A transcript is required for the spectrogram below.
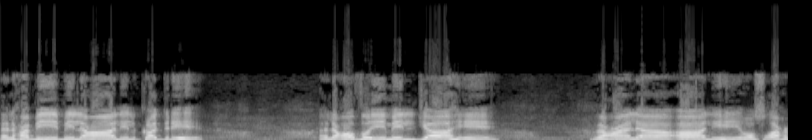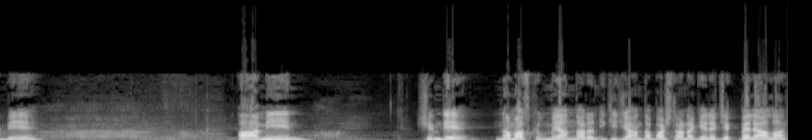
el habibil alil kadri el azimil cahi ve ala alihi ve sahbihi amin şimdi namaz kılmayanların iki cihanda başlarına gelecek belalar.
